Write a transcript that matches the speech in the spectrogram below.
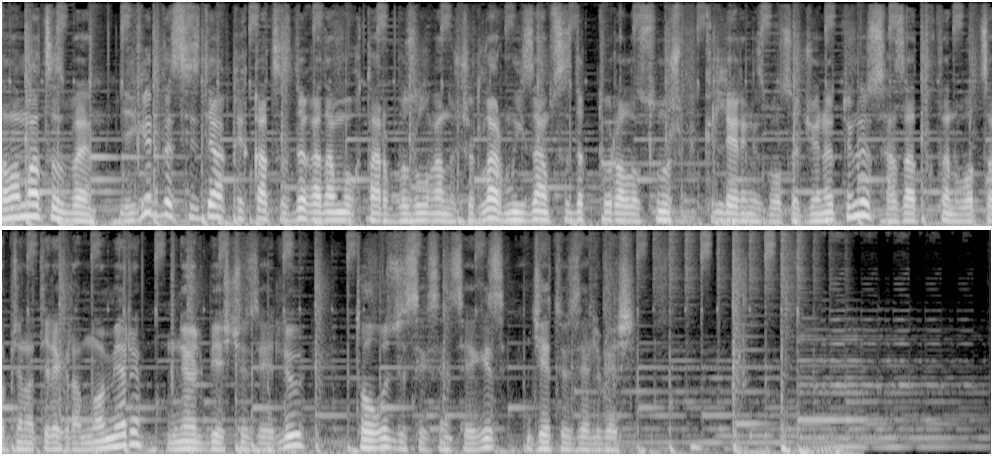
саламатсызбы? Эгерде сизде акыйкатсыздык адам укуктары бузулган учурлар мыйзамсыздык тууралуу сунуш пикирлериңиз болсо жөнөтүңүз азаттыктын whatsapp жана telegram номери нөл беш жүз элүү тогуз жүз сексен сегиз жети жүз элүү беш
